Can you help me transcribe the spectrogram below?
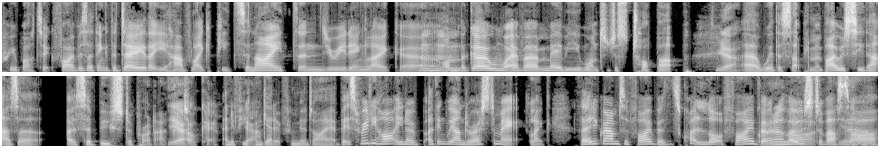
prebiotic fibers. I think the day that you have like pizza night and you're eating like uh, on Mhm. the go and whatever, maybe you want to just top up Yeah. uh, with a supplement. But I would see that as a as a booster product. Yeah. Okay. And if you yeah. can get it from your diet, but it's really hard. You know, I think we underestimate like 30 grams of fiber. It's quite a lot of fiber. Most lot, of us yeah. are,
